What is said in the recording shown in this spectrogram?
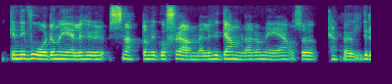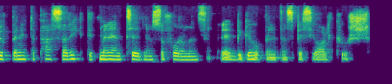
vilken nivå de är eller hur snabbt de vill gå fram eller hur gamla de är. Och så kanske gruppen inte passar riktigt med den tiden så får de en, eh, bygga ihop en liten specialkurs.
